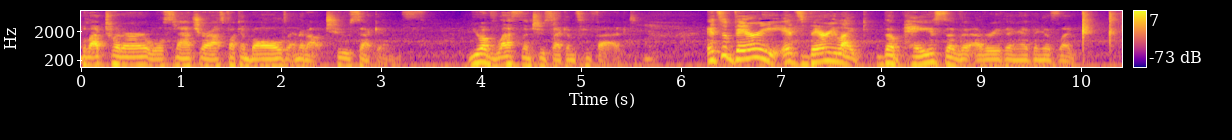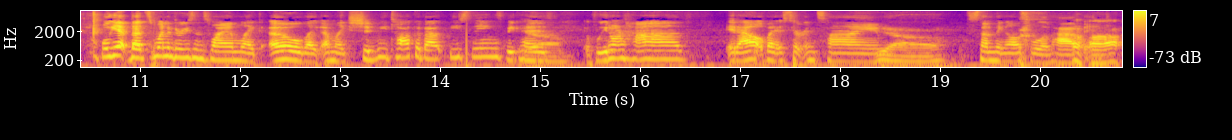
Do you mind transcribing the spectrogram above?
Black Twitter will snatch your ass fucking bald in about two seconds. You have less than two seconds, in fact. It's a very, it's very like the pace of everything. I think is like, well yeah that's one of the reasons why i'm like oh like i'm like should we talk about these things because yeah, if we don't have it out by a certain time yeah. Something else will have happened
